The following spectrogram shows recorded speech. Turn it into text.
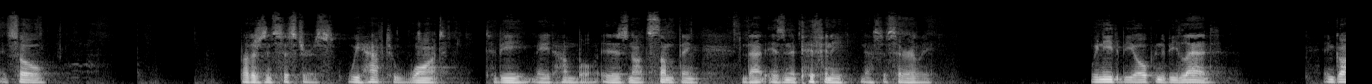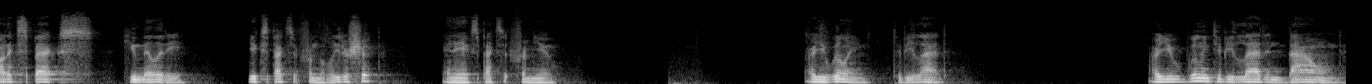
And so Brothers and sisters, we have to want to be made humble. It is not something that is an epiphany necessarily. We need to be open to be led. And God expects humility. He expects it from the leadership, and He expects it from you. Are you willing to be led? Are you willing to be led and bound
